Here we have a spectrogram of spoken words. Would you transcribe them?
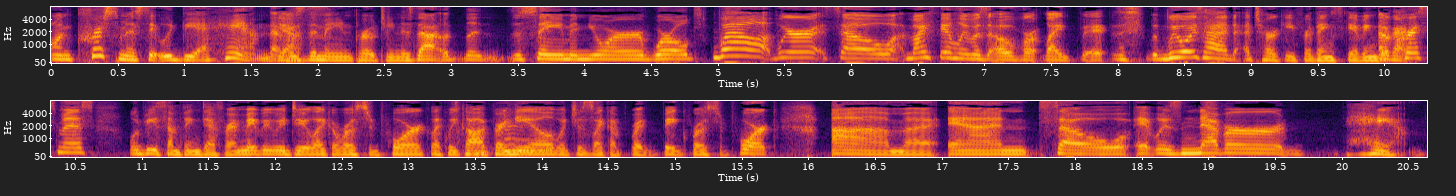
on Christmas, it would be a ham that Yes. was the main protein. Is that the, the same in your world? Well, we're so my family was over like it- we always had a turkey for Thanksgiving, but Okay. Christmas would be something different. Maybe we do like a roasted pork, like we call it pernil, which is like a big roasted pork. Um, and so it was never ham.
